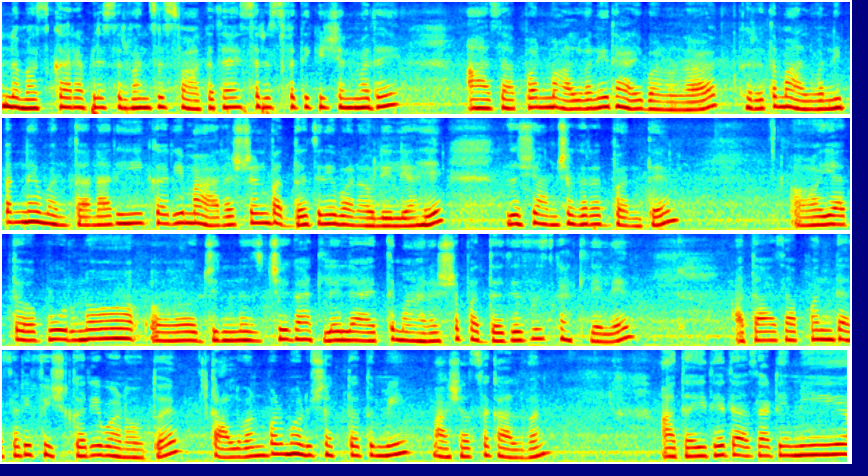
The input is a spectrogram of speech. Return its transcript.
नमस्कार आपल्या सर्वांचं स्वागत आहे सरस्वती किचनमध्ये. आज आपण मालवणी थाळी बनवणार आहोत. खरं तर मालवणी पण नाही म्हणता येणार ही करी महाराष्ट्रीयन पद्धतीने बनवलेली आहे जशी आमच्या घरात बनते. यात पूर्ण जिन्नस जे घातलेले आहेत ते महाराष्ट्र पद्धतीचंच घातलेले आहेत. आता आज आपण त्यासाठी फिश करी बनवतो आहे कालवण पण म्हणू शकता तुम्ही माशाचं कालवण. आता इथे त्यासाठी मी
